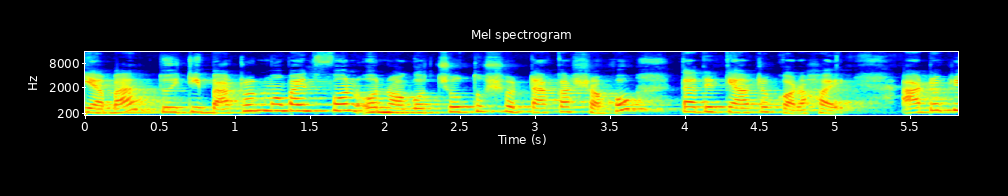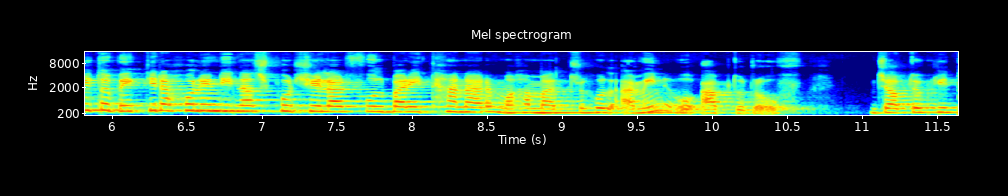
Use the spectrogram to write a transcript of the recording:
ইয়াবা, দুইটি বাটন মোবাইল ফোন ও নগদ চোদ্দশো টাকা সহ তাদেরকে আটক করা হয়। আটককৃত ব্যক্তিরা হলেন দিনাজপুর জেলার ফুলবাড়ি থানার মোহাম্মদ রুহুল আমিন ও আব্দুর রৌফ জব্দকৃত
